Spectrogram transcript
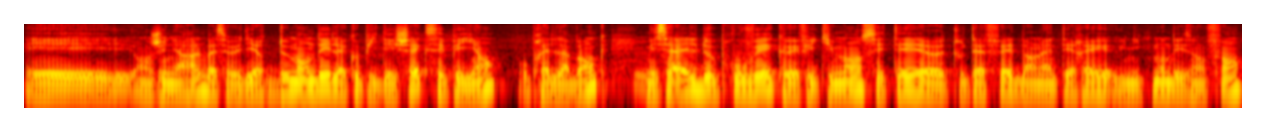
et en général, bah, ça veut dire demander la copie des chèques, c'est payant auprès de la banque, mm. mais c'est à elle de prouver qu'effectivement c'était euh, tout à fait dans l'intérêt uniquement des enfants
